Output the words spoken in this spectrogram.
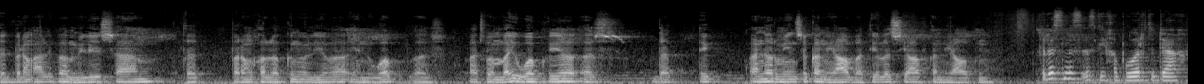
dit bring al die familie saam. Dit bring geluk in jou lewe en hoop is wat vir my hoop gee is dat ek ander mense kan help wat hulle self kan help nie. Kersfees is die geboortedag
